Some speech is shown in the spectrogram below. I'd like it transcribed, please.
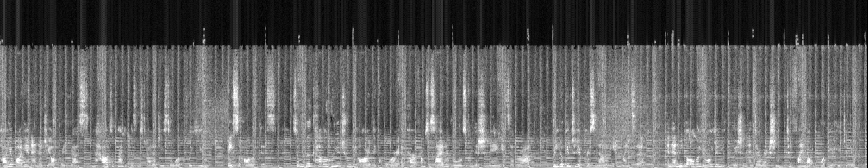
how your body and energy operate best, and how to find the business strategies that work for you, based on all of this. So we will cover who you truly are at the core, apart from societal rules, conditioning, etc. We look into your personality and mindset, and then we go over your unique vision and direction to find out what you're here to do.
